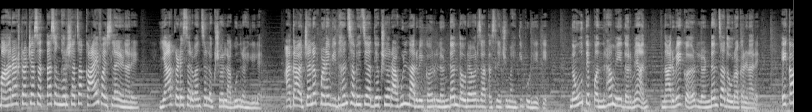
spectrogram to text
महाराष्ट्राच्या सत्ता संघर्षाचा काय फैसला येणार आहे? याकडे सर्वांचं लक्ष लागून राहिलेलं आहे. आता अचानकपणे विधानसभेचे अध्यक्ष राहुल नार्वेकर लंडन दौऱ्यावर जात असल्याची माहिती पुढे येते. नऊ ते पंधरा मे दरम्यान नार्वेकर लंडनचा दौरा करणार आहे एका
